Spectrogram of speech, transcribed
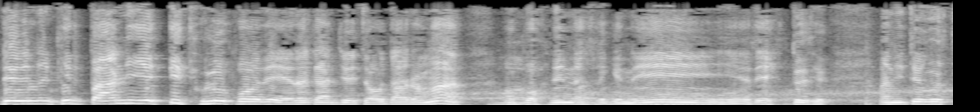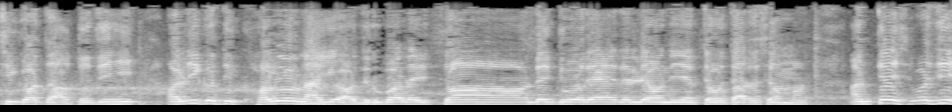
त्यो फेरि पानी यति ठुलो पऱ्यो हेर कान्छे चौतारोमा। बस्नै नसकिने हेर यस्तो थियो। अनि त्यो पछि गत हप्ता चाहिँ अलिकति खल्लो लाग्यो हजुरबालाई सधैँ दोहोऱ्याएर ल्याउने यहाँ चौतारोसम्म। अनि त्यसपछि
